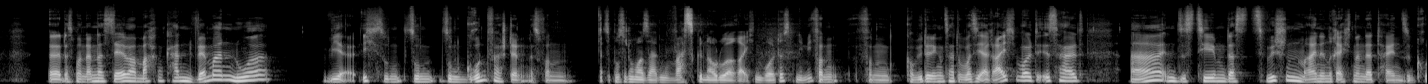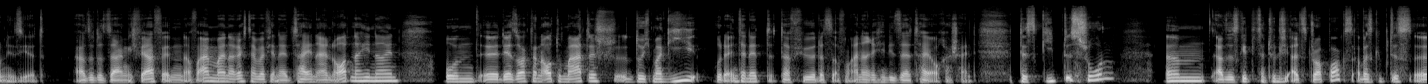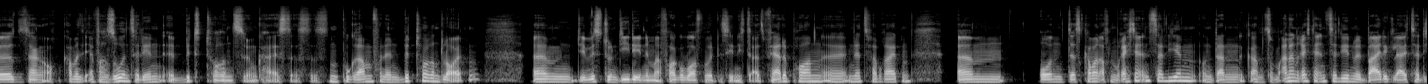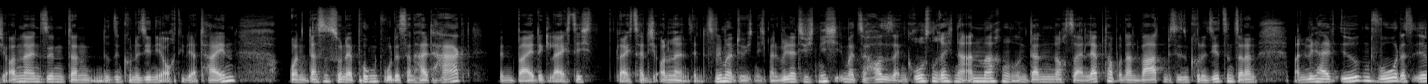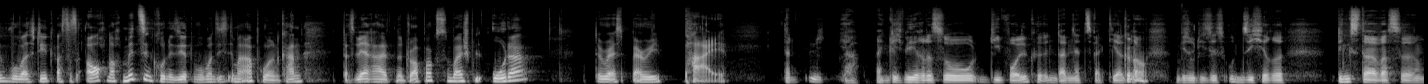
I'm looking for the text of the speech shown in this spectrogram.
äh, dass man dann das selber machen kann, wenn man nur, wie ich, so, ein- so, so ein Grundverständnis von Jetzt musst du nochmal sagen, was genau du erreichen wolltest, nämlich. von, von Computerdingens hatte. Was ich erreichen wollte, ist halt A, ein System, das zwischen meinen Rechnern Dateien synchronisiert. Also das sagen, ich werfe in, auf einem meiner Rechner werfe ich eine Datei in einen Ordner hinein und äh, der sorgt dann automatisch durch Magie oder Internet dafür, dass auf dem anderen Rechner diese Datei auch erscheint. Das gibt es schon. Ähm, also es gibt es natürlich als Dropbox, aber es gibt es äh, sozusagen auch, kann man sich einfach so installieren. Äh, BitTorrent Sync heißt das. Das ist ein Programm von den BitTorrent-Leuten. Ähm, ihr wisst schon, die, denen immer vorgeworfen wird, dass sie nichts als Pferdeporn äh, im Netz verbreiten. Ähm, und das kann man auf einem Rechner installieren und dann kann man zum anderen Rechner installieren. Wenn beide gleichzeitig online sind, dann synchronisieren die auch die Dateien. Und das ist so der Punkt, wo das dann halt hakt, wenn beide gleichzeitig, gleichzeitig online sind. Das will man natürlich nicht. Man will natürlich nicht immer zu Hause seinen großen Rechner anmachen und dann noch seinen Laptop und dann warten, bis sie synchronisiert sind, sondern man will halt irgendwo, dass irgendwo was steht, was das auch noch mit synchronisiert und wo man sich immer abholen kann. Das wäre halt eine Dropbox zum Beispiel oder der Raspberry Pi. Dann, ja, eigentlich wäre das so die Wolke in deinem Netzwerkdiagramm. Genau. Wie so dieses unsichere Dings da, was, äh,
